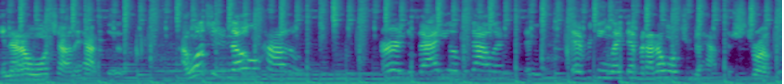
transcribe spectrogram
And I don't want y'all to have to. I want you to know how to earn the value of a dollar and everything like that, but I don't want you to have to struggle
